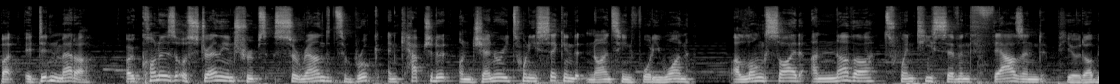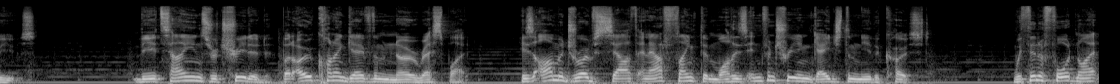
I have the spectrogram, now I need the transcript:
But it didn't matter. O'Connor's Australian troops surrounded Tobruk and captured it on January 22, 1941, alongside another 27,000 POWs. The Italians retreated, but O'Connor gave them no respite. His armour drove south and outflanked them while his infantry engaged them near the coast. Within a fortnight,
